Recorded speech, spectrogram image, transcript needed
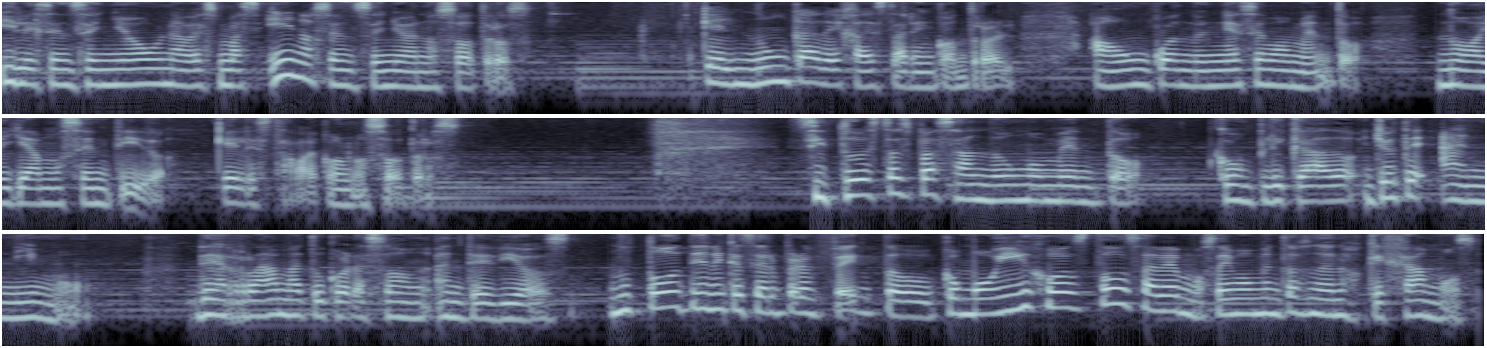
y les enseñó una vez más y nos enseñó a nosotros que Él nunca deja de estar en control, aun cuando en ese momento no hayamos sentido que Él estaba con nosotros. Si tú estás pasando un momento complicado, yo te animo derrama tu corazón ante Dios. No todo tiene que ser perfecto. Como hijos, todos sabemos, hay momentos donde nos quejamos.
